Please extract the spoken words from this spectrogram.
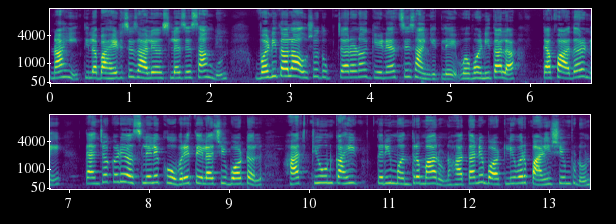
नाही तिला बाहेरचे झाले असल्याचे सांगून वनिताला औषध उपचारणं घेण्याचे सांगितले व वनिताला त्या फादरने त्यांच्याकडे असलेले खोबरे तेलाची बॉटल हात ठेवून काहीतरी मंत्र मारून हाताने बॉटलीवर पाणी शिंपडून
